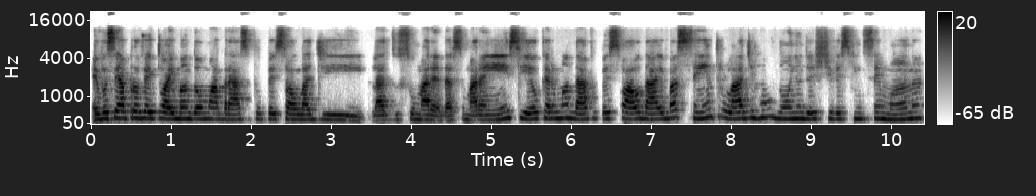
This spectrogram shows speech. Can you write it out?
É, você aproveitou aí e mandou um abraço para o pessoal lá, de, lá do Sumar, da Sumaranhense, e eu quero mandar para o pessoal da Aiba Centro, lá de Rondônia, onde eu estive esse fim de semana.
